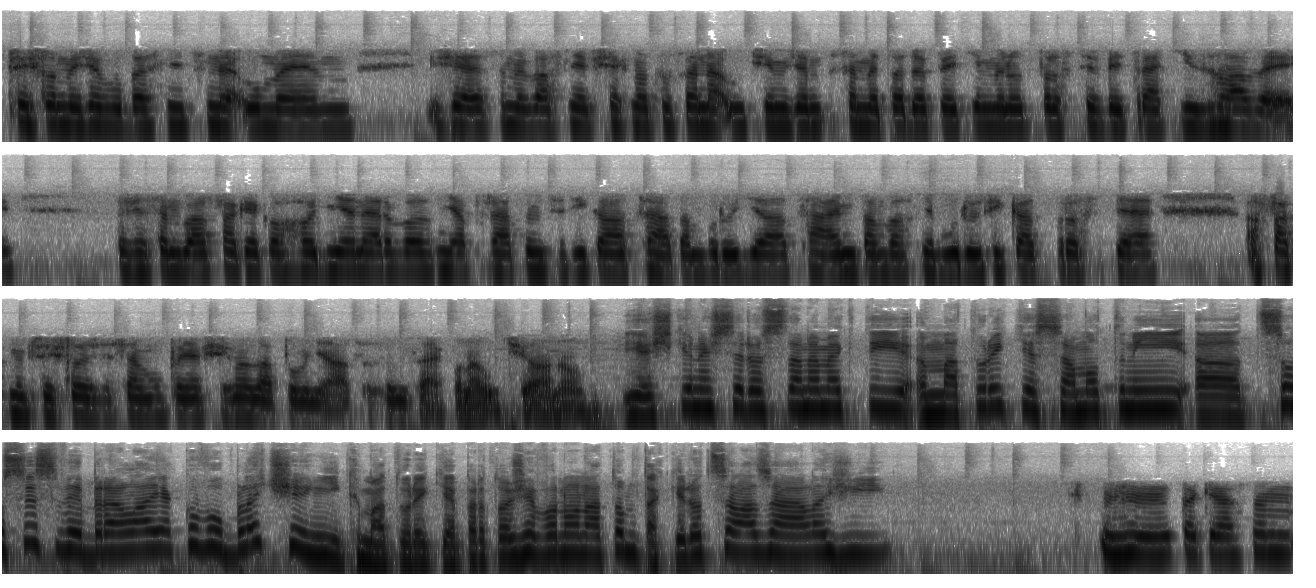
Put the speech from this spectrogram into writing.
přišlo mi, že vůbec nic neumím, že se mi vlastně všechno, co se naučím, že se mi to do pěti minut prostě vytratí z hlavy. Takže jsem byla fakt jako hodně nervózní a pořád jsem si říkala, co já tam budu dělat, co já jim tam vlastně budu říkat prostě. A fakt mi přišlo, že jsem úplně všechno zapomněla, co jsem se jako naučila, no. Ještě než se dostaneme k té maturitě samotný, eh, co jsi vybrala jako v oblečení k maturitě, protože ono na tom taky docela záleží. Mhm, tak já jsem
